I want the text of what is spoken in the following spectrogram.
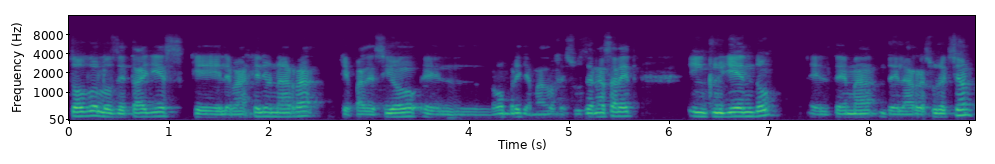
todos los detalles que el Evangelio narra que padeció el hombre llamado Jesús de Nazaret, incluyendo el tema de la resurrección.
